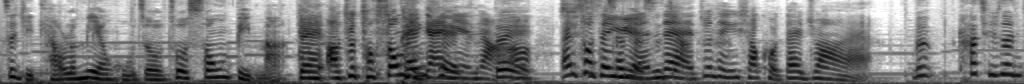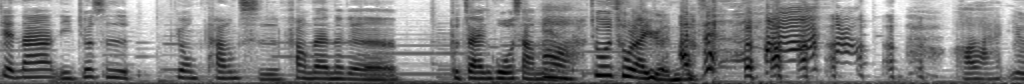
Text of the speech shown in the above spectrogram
自己调了面糊之后做松饼嘛，对哦，就从松饼概念这样，对，但做成圆的，做成一个小口袋状，哎，不，它其实很简单，你就是用汤匙放在那个不粘锅上面，就会出来圆的。好啦，有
